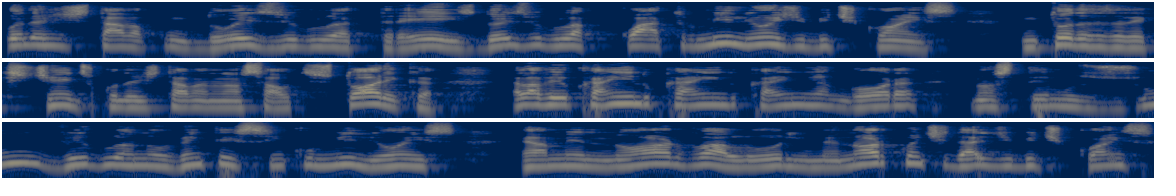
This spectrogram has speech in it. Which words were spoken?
quando a gente estava com 2,3, 2,4 milhões de bitcoins em todas as exchanges, quando a gente estava na nossa alta histórica, ela veio caindo, caindo, caindo e agora nós temos 1,95 milhões. É a menor valor, em menor quantidade de bitcoins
